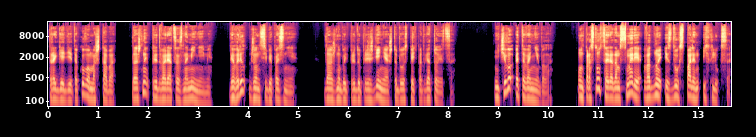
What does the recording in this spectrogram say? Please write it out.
Трагедии такого масштаба должны предваряться знамениями, говорил Джон себе позднее. Должно быть предупреждение, чтобы успеть подготовиться. Ничего этого не было. Он проснулся рядом с Мэри в одной из двух спален их люкса.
